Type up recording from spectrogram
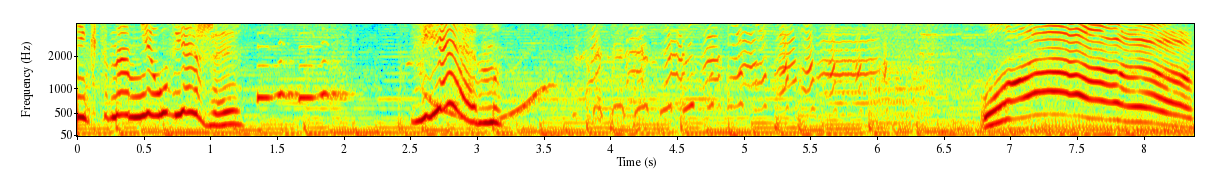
nikt nam nie uwierzy. Wiem! Wow!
